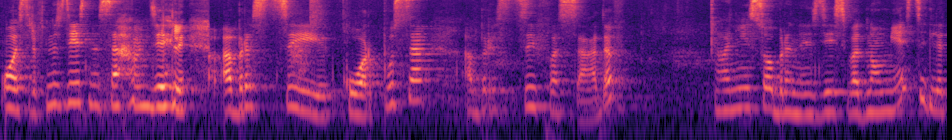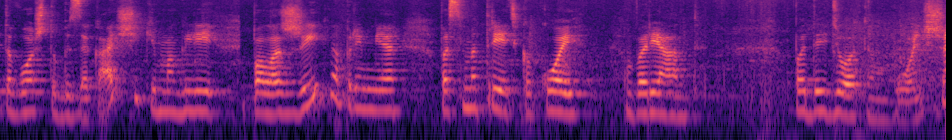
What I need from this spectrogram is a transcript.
остров. Но ну, здесь на самом деле образцы корпуса, образцы фасадов, они собраны здесь в одном месте для того, чтобы заказчики могли положить, например, посмотреть, какой вариант подойдет им больше.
